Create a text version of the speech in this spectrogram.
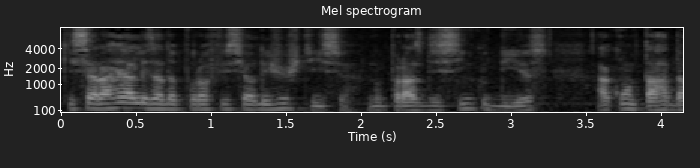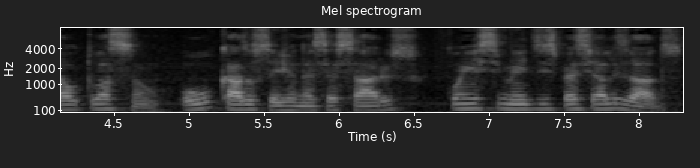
que será realizada por oficial de justiça, no prazo de cinco dias, a contar da autuação, ou, caso sejam necessários, conhecimentos especializados,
